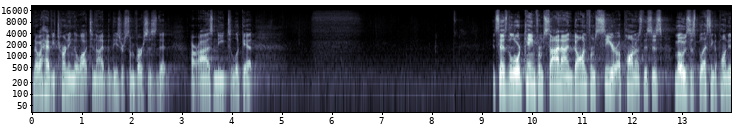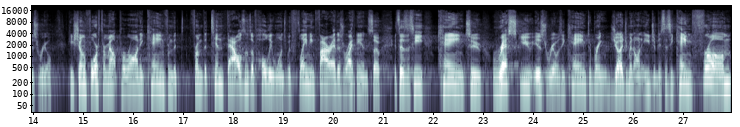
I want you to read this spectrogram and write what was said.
know I have you turning a lot tonight, but these are some verses that our eyes need to look at. It says, The Lord came from Sinai and dawned from Seir upon us. This is Moses' blessing upon Israel. He shone forth from Mount Paran. He came from the, from the ten thousands of holy ones with flaming fire at his right hand. So it says, as he came to rescue Israel, as he came to bring judgment on Egypt, it says he came from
